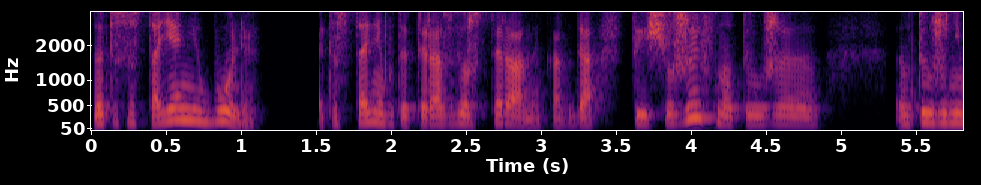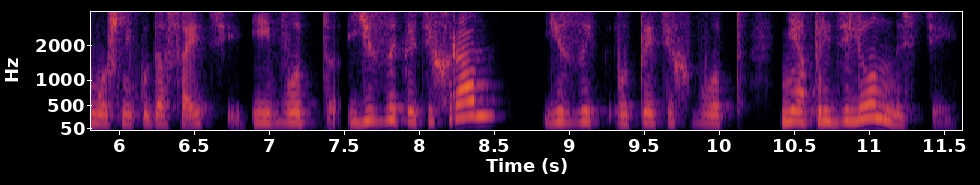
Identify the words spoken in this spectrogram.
Но это состояние боли. Это состояние вот этой разверстой раны, когда ты еще жив, но ты уже, но ты уже не можешь никуда сойти. И вот язык этих ран, язык вот этих вот неопределенностей,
